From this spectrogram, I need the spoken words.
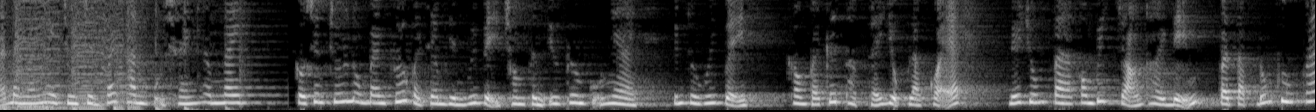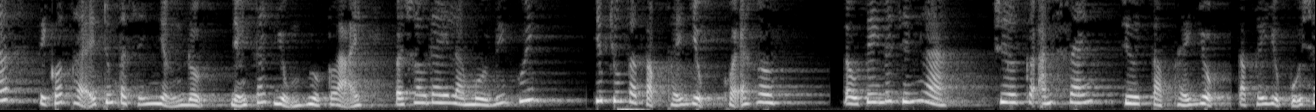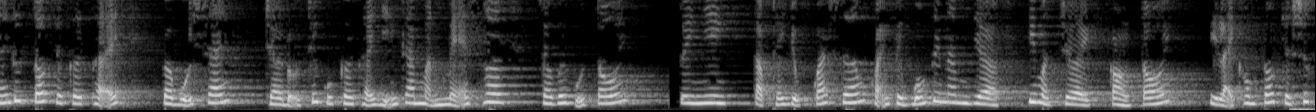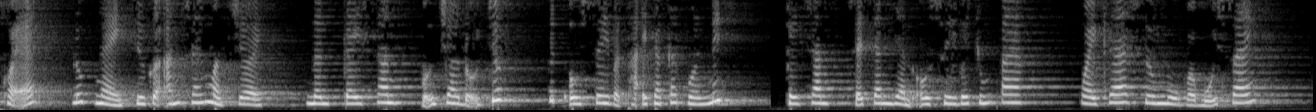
giả đang lắng nghe chương trình phát thanh buổi sáng hôm nay. Cầu xin Chúa luôn ban phước và xem gìn quý vị trong tình yêu thương của Ngài. Kính thưa quý vị, không phải cứ tập thể dục là khỏe. Nếu chúng ta không biết chọn thời điểm và tập đúng phương pháp thì có thể chúng ta sẽ nhận được những tác dụng ngược lại. Và sau đây là 10 bí quyết giúp chúng ta tập thể dục khỏe hơn. Đầu tiên đó chính là chưa có ánh sáng, chưa tập thể dục. Tập thể dục buổi sáng rất tốt cho cơ thể và buổi sáng trao đổi chất của cơ thể diễn ra mạnh mẽ hơn so với buổi tối. Tuy nhiên, tập thể dục quá sớm khoảng từ 4 tới 5 giờ khi mặt trời còn tối thì lại không tốt cho sức khỏe. Lúc này chưa có ánh sáng mặt trời nên cây xanh vẫn trao đổi chất hít oxy và thải ra carbonic. Cây xanh sẽ tranh giành oxy với chúng ta. Ngoài ra sương mù vào buổi sáng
